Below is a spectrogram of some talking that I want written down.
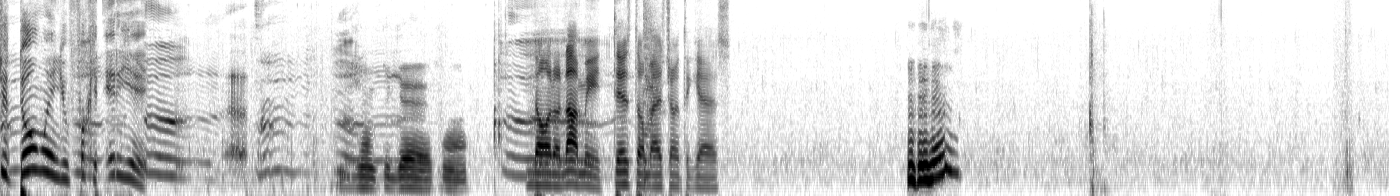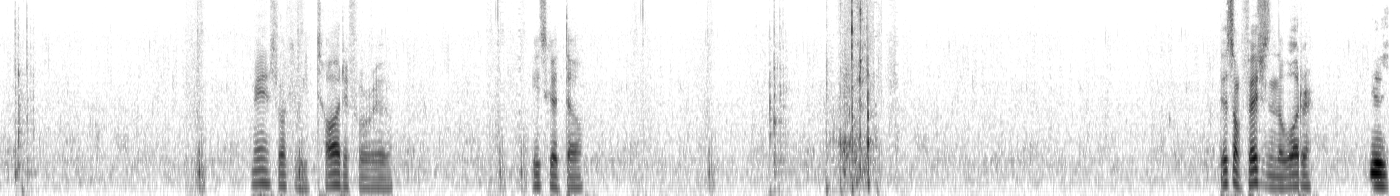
What is you doing, you fucking idiot? Jump the gas, huh? No, no, not me. This dumbass drunk the gas. Man, it's fucking retarded for real. He's good though. There's some fishes in the water. it's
